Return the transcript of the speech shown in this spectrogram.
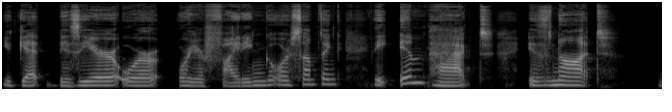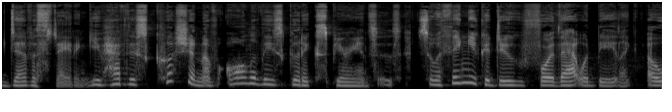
you get busier or or you're fighting or something the impact is not devastating. You have this cushion of all of these good experiences. So, a thing you could do for that would be like a,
